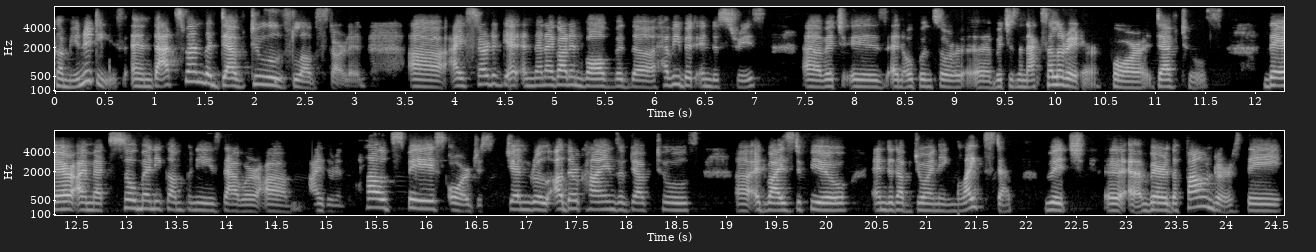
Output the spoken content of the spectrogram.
communities. And that's when the dev tools love started. Uh, I started get, and then I got involved with the Heavybit Industries, uh, which is an open source, uh, which is an accelerator for dev tools. There i met so many companies that were um, either in the cloud space or just general other kinds of dev tools uh, advised a few ended up joining lightstep which uh, uh, where the founders. They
